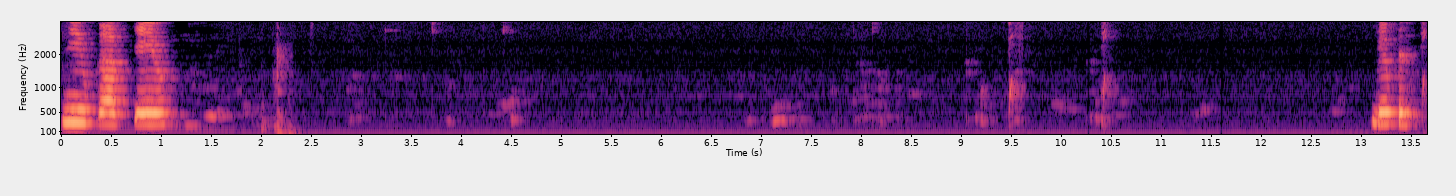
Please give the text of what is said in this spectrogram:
New Cup Deal. New Cup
